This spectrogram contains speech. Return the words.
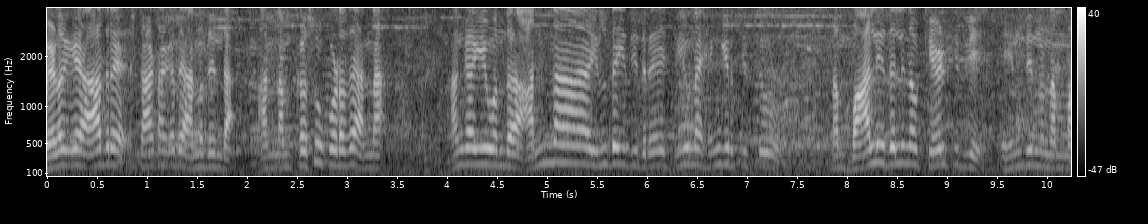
ಬೆಳಗ್ಗೆ ಆದರೆ ಸ್ಟಾರ್ಟ್ ಆಗೋದೇ ಅನ್ನದಿಂದ ಅನ್ನ ನಮ್ಮ ಕಸು ಕೊಡೋದೇ ಅನ್ನ. ಹಂಗಾಗಿ ಒಂದು ಅನ್ನ ಇಲ್ಲದೆ ಇದ್ದಿದ್ರೆ ಜೀವನ ಹೆಂಗಿರ್ತಿತ್ತು? ನಮ್ಮ ಬಾಲ್ಯದಲ್ಲಿ ನಾವು ಕೇಳ್ತಿದ್ವಿ, ಹಿಂದಿನ ನಮ್ಮ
